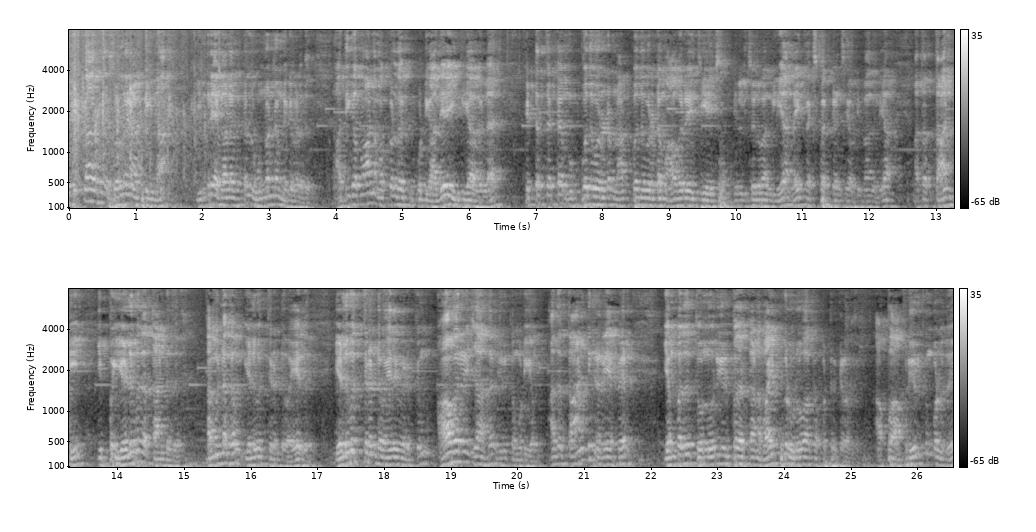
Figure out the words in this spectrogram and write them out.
எதுக்காக சொல்கிறேன் அப்படின்னா இன்றைய காலகட்டத்தில் ஒன்றொன்றும் நிகழ்கிறது. அதிகமான மக்கள் இருக்கக்கூடிய அதே இந்தியாவில் கிட்டத்தட்ட முப்பது வருடம் நாற்பது வருடம் ஆவரேஜ் ஏஜ் சொல்லுவாங்க இல்லையா? லைஃப் எக்ஸ்பெக்டன்சி அப்படிம்பாங்க இல்லையா? அதை தாண்டி இப்போ எழுபதை தாண்டுது. தமிழகம் எழுபத்தி ரெண்டு வயது. எழுபத்தி ரெண்டு வயது வரைக்கும் ஆவரேஜாக இருக்க முடியும். அதை தாண்டி நிறைய பேர் எண்பது தொண்ணூறு இருப்பதற்கான வாய்ப்புகள் உருவாக்கப்பட்டிருக்கிறது. அப்போ அப்படி இருக்கும் பொழுது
